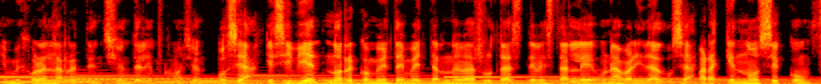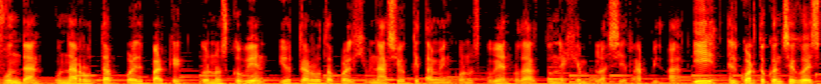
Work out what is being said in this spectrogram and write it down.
y mejoran la retención de la información. O sea, que si bien no recomienda inventar nuevas rutas, debe estarle una variedad, o sea, para que no se confundan una ruta por el parque que conozco bien y otra ruta por el gimnasio que también conozco bien, por darte un ejemplo así rápido. Y el cuarto consejo es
